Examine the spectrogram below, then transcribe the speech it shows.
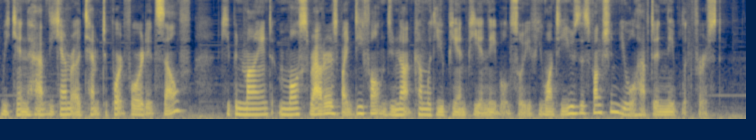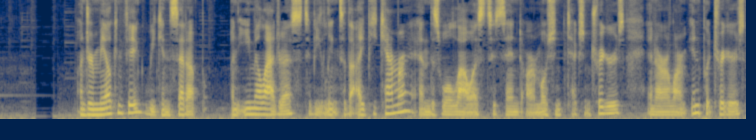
we can have the camera attempt to port forward itself. Keep in mind, most routers by default do not come with UPnP enabled, so if you want to use this function, you will have to enable it first. Under mail config, we can set up an email address to be linked to the IP camera, and this will allow us to send our motion detection triggers and our alarm input triggers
